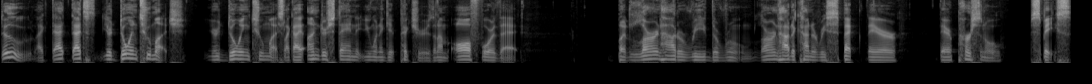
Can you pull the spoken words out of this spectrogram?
dude, like that that's you're doing too much. You're doing too much. Like I understand that you want to get pictures and I'm all for that but learn how to read the room. Learn how to kind of respect their their personal space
